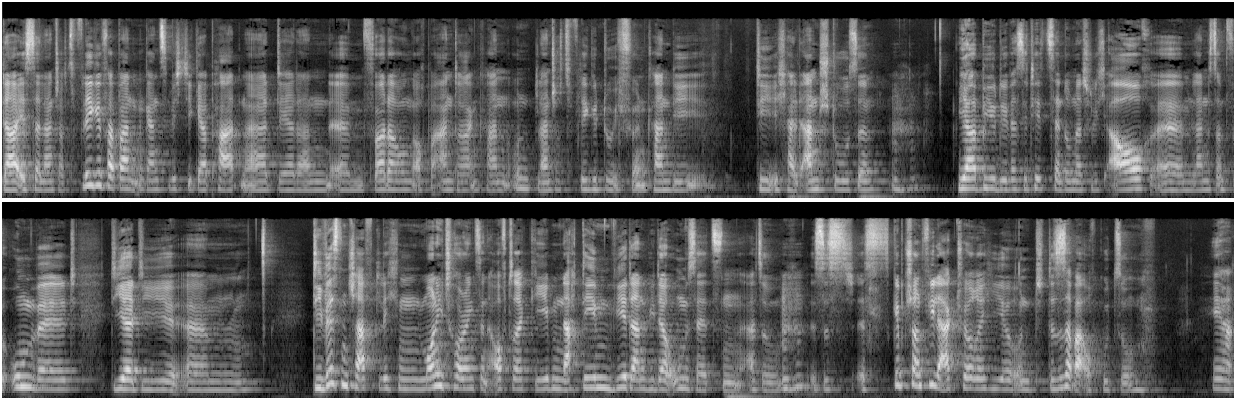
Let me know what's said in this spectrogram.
Da ist der Landschaftspflegeverband ein ganz wichtiger Partner, der dann ähm, Förderungen auch beantragen kann und Landschaftspflege durchführen kann, die, die ich halt anstoße. Mhm. Ja, Biodiversitätszentrum natürlich auch, ähm, Landesamt für Umwelt, die ja die ähm, die wissenschaftlichen Monitorings in Auftrag geben, nachdem wir dann wieder umsetzen. Also mhm. es, ist, es gibt schon viele Akteure hier und das ist aber auch gut so. Ja,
